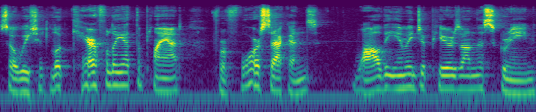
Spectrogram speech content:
So we should look carefully at the plant for four seconds while the image appears on the screen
